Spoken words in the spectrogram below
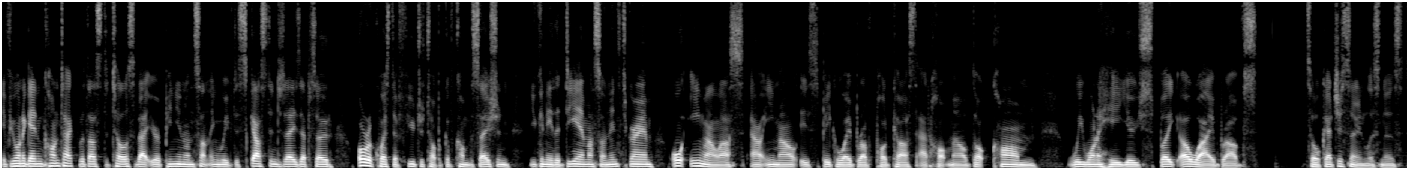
If you want to get in contact with us to tell us about your opinion on something we've discussed in today's episode or request a future topic of conversation, you can either DM us on Instagram or email us. Our email is speakawaybrovpodcast at hotmail.com. We want to hear you speak away, bruvs. Talk at you soon, listeners.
